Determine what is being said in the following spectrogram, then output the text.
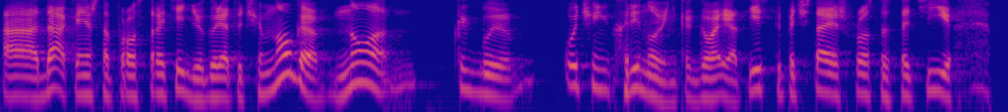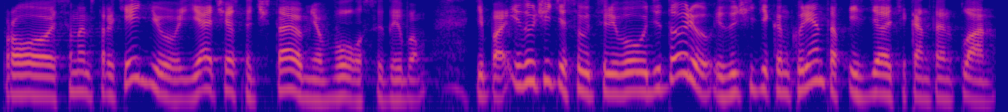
а, да, конечно, про стратегию говорят очень много, но как бы очень хреновенько говорят. Если ты почитаешь просто статьи про SMM-стратегию, я, честно, читаю, у меня волосы дыбом. Типа, изучите свою целевую аудиторию, изучите конкурентов и сделайте контент-план.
